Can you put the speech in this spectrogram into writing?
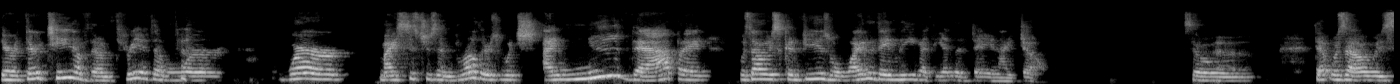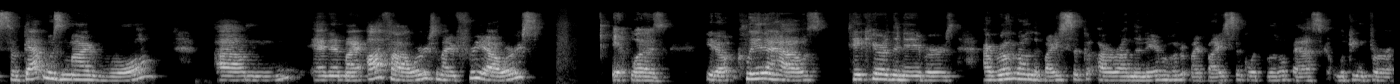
There were 13 of them, three of them were were my sisters and brothers, which I knew that, but I was always confused. Well, why do they leave at the end of the day and I don't? So that was always so that was my role. Um, and in my off hours, my free hours, it was, you know, clean the house, take care of the neighbors. I rode around the bicycle around the neighborhood with my bicycle with a little basket looking for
